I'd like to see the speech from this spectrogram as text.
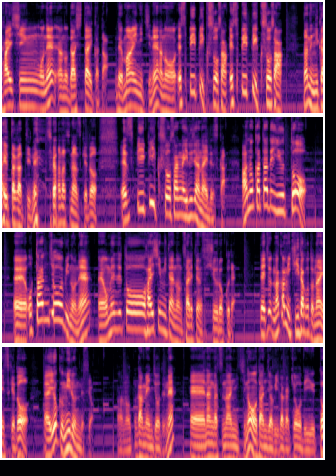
配信をねあの出したい方。で毎日ねあの SPP クソさん。SPP クソさん。なんで2回言ったかっていうね そういう話なんですけど SPP クソさんがいるじゃないですか。あの方で言うと、えー、お誕生日のね、えー、おめでとう配信みたいなのされてるんです収録で。でちょっと中身聞いたことないんですけど、えー、よく見るんですよ。あの画面上でね。えー、何月何日のお誕生日だから今日で言うと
